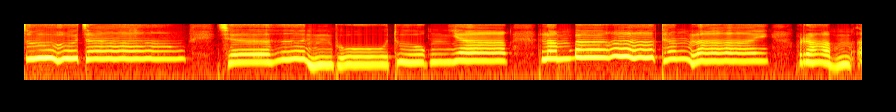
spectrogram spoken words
ซูเจ้า เชิญผู้ทุกข์ยากลำบากทั้งหลายรับอ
